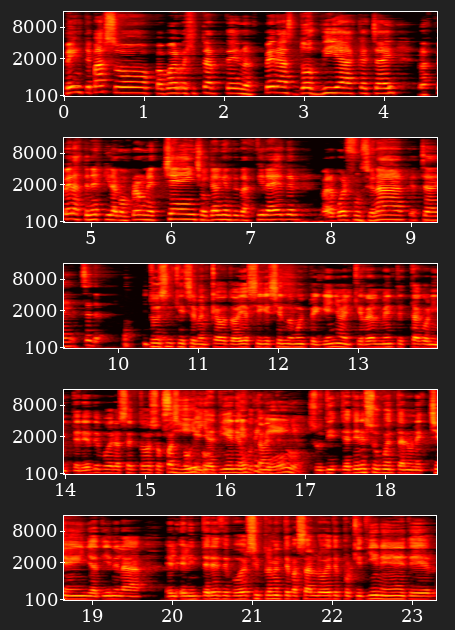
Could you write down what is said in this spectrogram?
20 pasos para poder registrarte, no esperas dos días, ¿cachai? No esperas tener que ir a comprar un exchange o que alguien te transfiera Ether para poder funcionar, ¿cachai? Etcétera. Y tú dices que ese mercado todavía sigue siendo muy pequeño, el que realmente está con interés de poder hacer todos esos pasos, Sí, porque po, ya tiene justamente pequeño. su, ya tiene su cuenta en un exchange, ya tiene la, el, el interés de poder simplemente pasarlo Ether porque tiene Ether.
